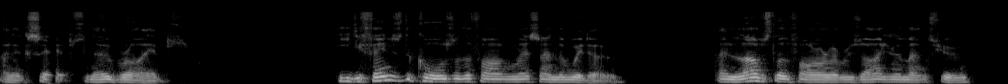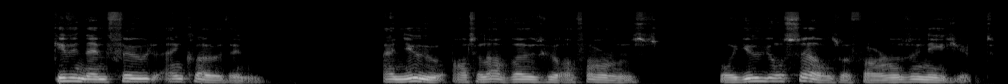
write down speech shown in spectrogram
and accepts no bribes. He defends the cause of the fatherless and the widow, and loves the foreigner residing amongst you, giving them food and clothing. And you are to love those who are foreigners, for you yourselves were foreigners in Egypt.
